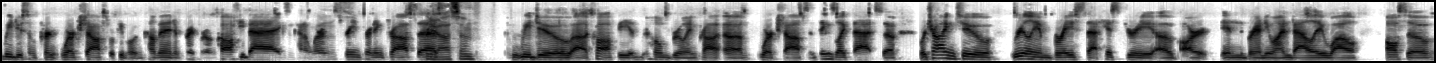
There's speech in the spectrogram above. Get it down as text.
we do some print workshops where people can come in and print their own coffee bags and kind of learn the screen printing process. Pretty awesome. We do uh, coffee and home brewing pro- uh, workshops and things like that. So we're trying to really embrace that history of art in the Brandywine Valley while also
